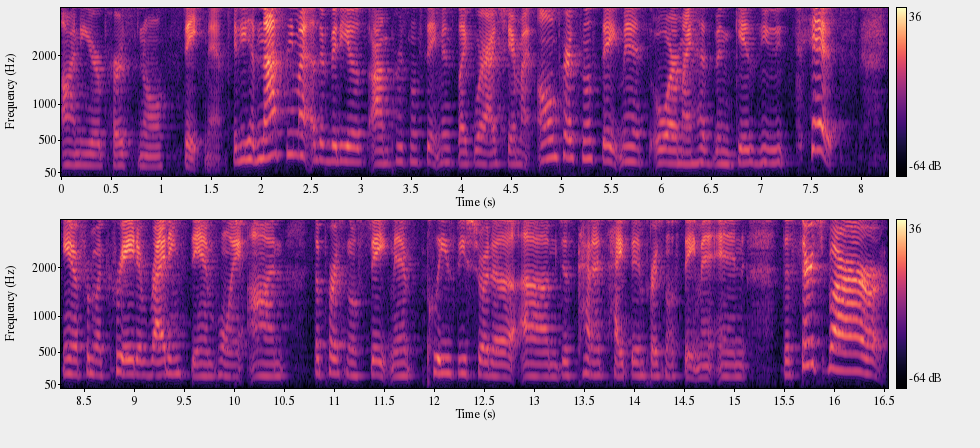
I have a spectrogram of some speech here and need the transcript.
on your personal statement. If you have not seen my other videos on personal statements, like where I share my own personal statements or my husband gives you tips, you know, from a creative writing standpoint on the personal statement, please be sure to um, just kind of type in personal statement in the search bar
